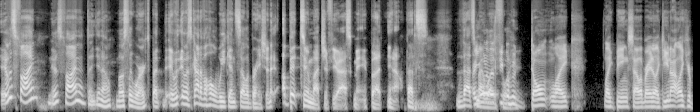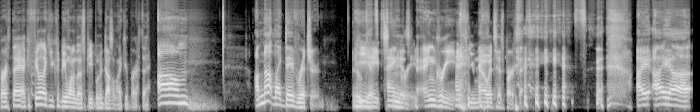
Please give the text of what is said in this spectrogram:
It was fine. It was fine. You know, mostly worked, but it was it was kind of a whole weekend celebration. A bit too much, if you ask me. But you know, that's that's Are you my one of those people who don't like like being celebrated? Like, do you not like your birthday? I could feel like you could be one of those people who doesn't like your birthday. Um, I'm not like Dave Richard, who he gets hates angry. angry if you know it's his birthday. yes. I I uh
